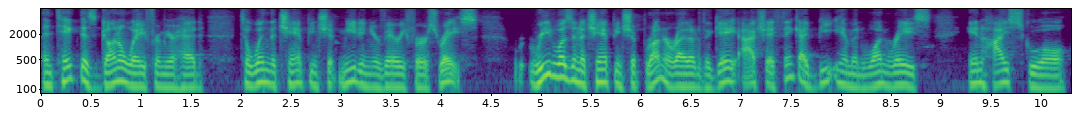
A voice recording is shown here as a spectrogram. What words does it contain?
And take this gun away from your head to win the championship meet in your very first race. Reid wasn't a championship runner right out of the gate. Actually, I think I beat him in one race in high school.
